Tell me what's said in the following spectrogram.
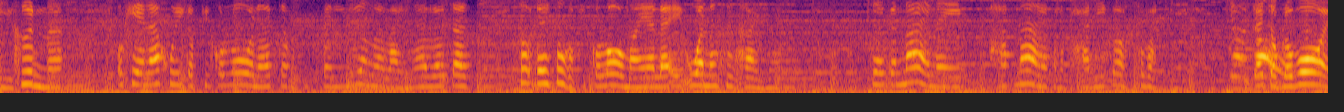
ดีขึ้นนะ โอเคนะคุยกับพิก o โลนะจะเป็นเรื่องอะไรนะแล้วจะสู้ได้สู้กับพิก o โลไหมและไอ้อ้วนนั่นคือใครนะ เจอกันได้ใน พาร์ทหน้าสำหรับพาร์ทนี้ก็สวัสดีใกล้จบแล้วโว้ย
